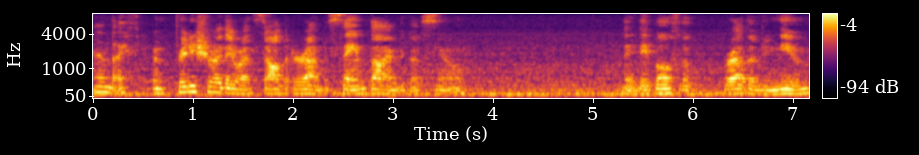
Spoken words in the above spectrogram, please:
And I, I'm pretty sure they were installed at around the same time because, you know, they, they both look relatively new.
